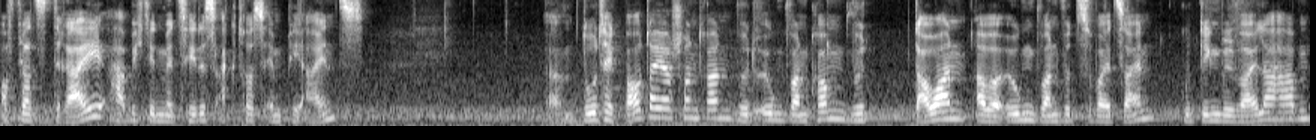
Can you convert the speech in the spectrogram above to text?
Auf Platz 3 habe ich den Mercedes Actros MP1. Ähm, Dotec baut da ja schon dran, wird irgendwann kommen, wird dauern, aber irgendwann wird es soweit sein. Gut Ding will Weile haben.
